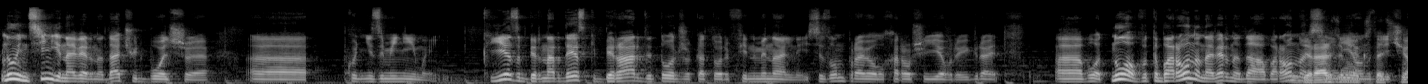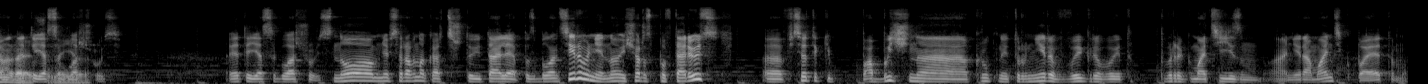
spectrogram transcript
ну, Инсиньи, наверное, да, чуть больше э, незаменимый. Кьеза, Бернардески, Берарди тот же, который феноменальный. И сезон провел, хороший евро играет. А, вот. Ну, а вот оборона, наверное, да, оборона Берарди сильнее мне, кстати, англичан. Это я соглашусь. это я соглашусь. Но мне все равно кажется, что Италия по сбалансированию, но еще раз повторюсь, э, все-таки обычно крупные турниры выигрывает прагматизм, а не романтику, поэтому.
